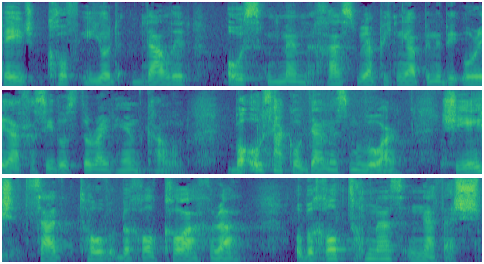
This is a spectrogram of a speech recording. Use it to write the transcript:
page Kuf Yud Dalid Os Mem Chas, we are picking up in the Beuria Chasidus, the right hand column. Ba'os HaKodem es Muvuar, Sheyesh Tzad Tov B'chol Koach Ra, U'B'chol Tchunas Nefesh,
